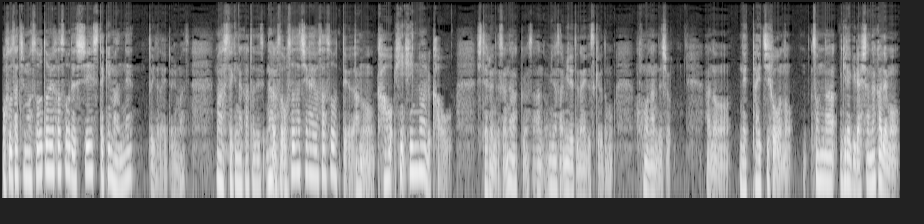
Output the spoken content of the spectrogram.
お育ちも相当良さそうですし、素敵マンね。といただいております。まあ素敵な方です。なんかそう、お育ちが良さそうっていう、あの、顔、品のある顔をしてるんですよね、あっくんさん。あの、皆さん見れてないですけれども、こうなんでしょう。あの、熱帯地方の、そんなギラギラした中でも、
